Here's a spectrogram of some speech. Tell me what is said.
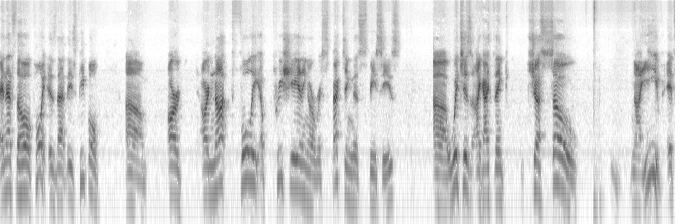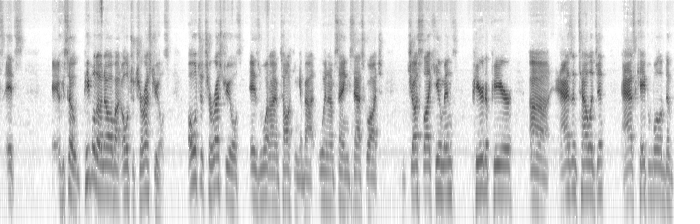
And that's the whole point is that these people um, are are not fully appreciating or respecting this species, uh, which is like I think just so naive. It's it's so people don't know about ultra terrestrials. Ultra terrestrials is what I'm talking about when I'm saying Sasquatch, just like humans, peer to peer, as intelligent, as capable of de-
